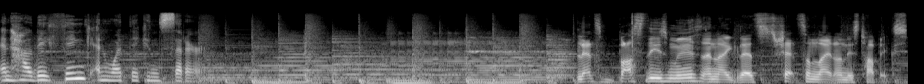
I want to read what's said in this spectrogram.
and how they think and what they consider. Let's bust these myths and like let's shed some light on these topics.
